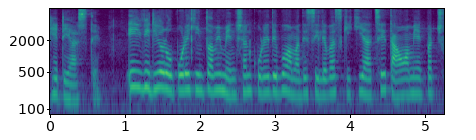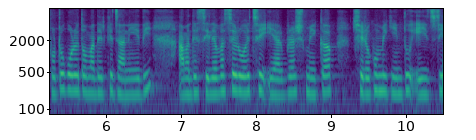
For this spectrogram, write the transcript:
হেঁটে আসতে। এই ভিডিওর ওপরে কিন্তু আমি মেনশন করে দেব আমাদের সিলেবাস কী কী আছে, তাও আমি একবার ছোট করে তোমাদেরকে জানিয়ে দিই। আমাদের সিলেবাসে রয়েছে এয়ারব্রাশ মেকআপ সেরকমই কিন্তু এইচডি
